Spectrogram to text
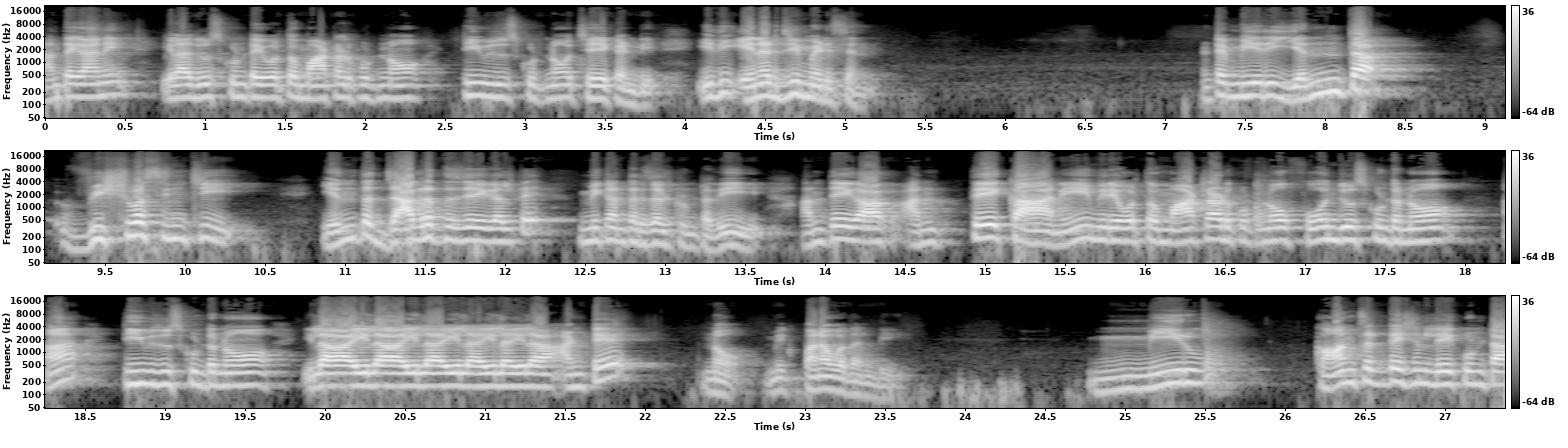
అంతేగాని ఇలా చూసుకుంటే ఎవరితో మాట్లాడుకుంటున్నావు టీవీ చూసుకుంటున్నావు చేయకండి. ఇది ఎనర్జీ మెడిసిన్. అంటే మీరు ఎంత విశ్వసించి ఎంత జాగ్రత్త చేయగలిగితే మీకు అంత రిజల్ట్ ఉంటుంది. అంతేగా అంతేకాని మీరు ఎవరితో మాట్లాడుకుంటున్నో ఫోన్ చూసుకుంటున్నో టీవీ చూసుకుంటున్నో ఇలా ఇలా ఇలా ఇలా ఇలా ఇలా అంటే నో మీకు పని అవ్వదండి. మీరు కాన్సన్ట్రేషన్ లేకుండా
